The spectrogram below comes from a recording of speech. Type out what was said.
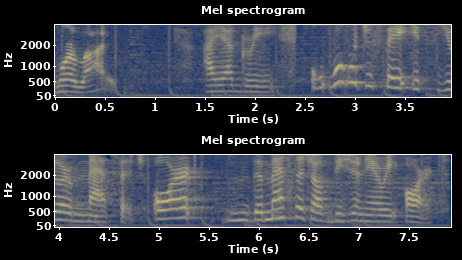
more alive. I agree. What would you say it's your message or the message of visionary art?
